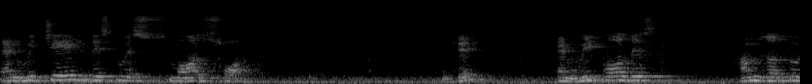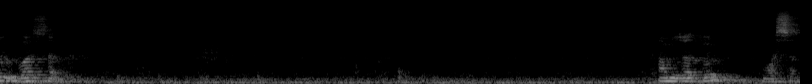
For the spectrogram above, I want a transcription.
and we change this to a small swath. Okay? And we call this Hamzatul Wasl. Hamzatul Wasl.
